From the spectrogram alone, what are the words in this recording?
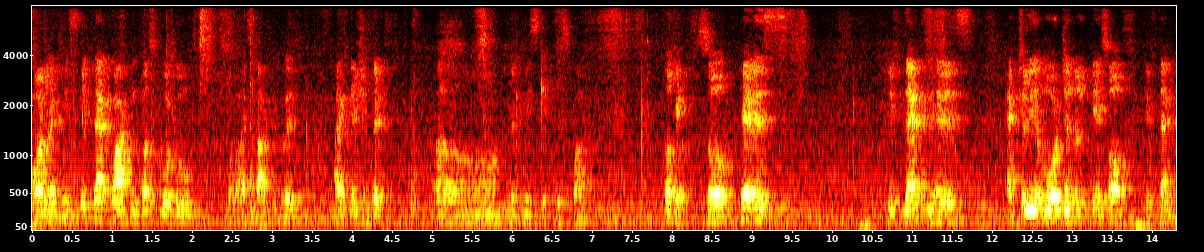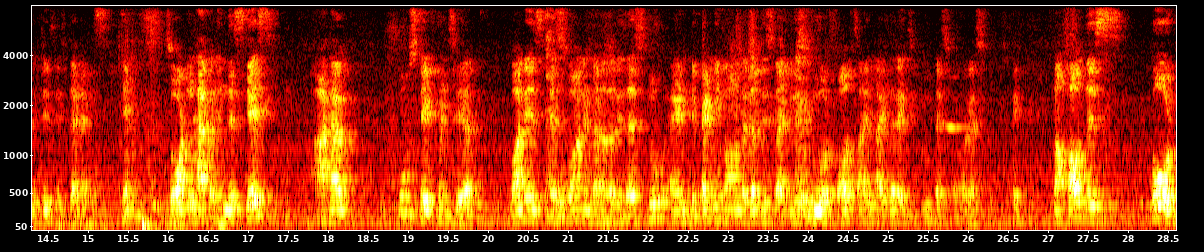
Or let me skip that part and first go to, so I started with iteration. Let, uh, let me skip this part. Okay, so here is if then here is actually a more general case of if then which is if then else. Okay? So what will happen in this case? I have two statements here. One is S1 and another is S2 and depending on whether this value is true or false, I'll either execute S1 or S2. Okay? Now how this code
